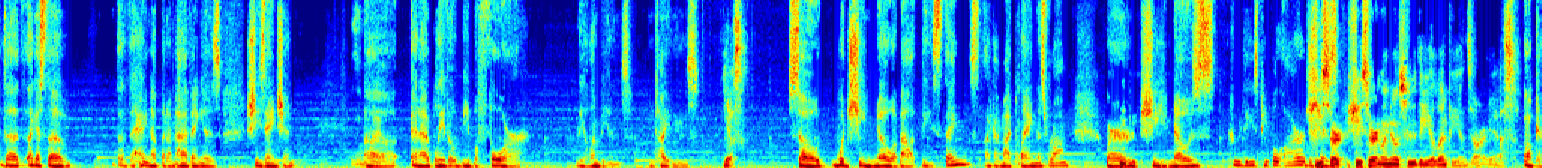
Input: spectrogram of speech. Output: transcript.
the I guess the the, the hang up that I'm having is she's ancient. Isn't Uh, and I believe it would be before the Olympians and Titans. Yes. So would she know about these things? Like, am I playing this wrong? Where Mhm. she knows who these people are? She cer- she certainly knows who the Olympians are. Yes. Okay.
